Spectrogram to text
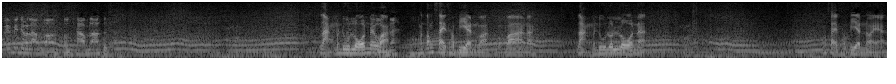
ไม่ไม่โดนลำเหรอสงครามล่าสุดอะ หลังมันดูล้นไปว่ะ มันต้องใส่ทะเบียนว่ะผมว่านะ หลังมันดูล้นๆอะ ต้องใส่ทะเบียนหน่อยอะ่ะ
